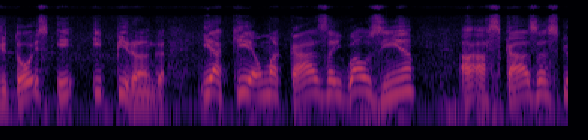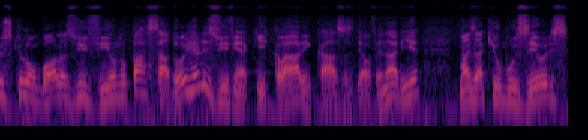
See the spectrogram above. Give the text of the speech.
Mogi 2 e Ipiranga. E aqui é uma casa igualzinha às casas que os quilombolas viviam no passado. Hoje eles vivem aqui, claro, em casas de alvenaria, mas aqui o museu eles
